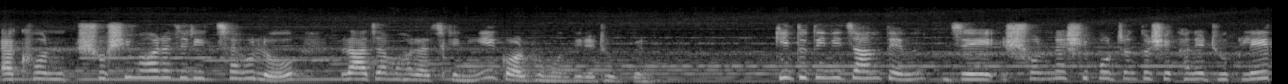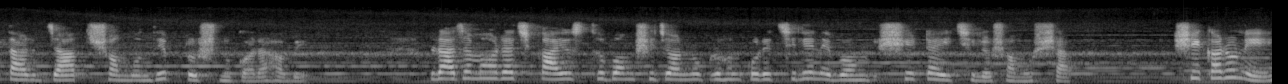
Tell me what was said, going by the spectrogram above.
এখন শশী মহারাজের ইচ্ছা হলো রাজা মহারাজকে নিয়ে গর্ভ মন্দিরে ঢুকবেন। কিন্তু তিনি জানতেন যে সন্ন্যাসী পর্যন্ত সেখানে ঢুকলে তার জাত সম্বন্ধে প্রশ্ন করা হবে। রাজা মহারাজ কায়স্থ বংশে জন্মগ্রহণ করেছিলেন এবং সেটাই ছিল সমস্যা। সে কারণে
